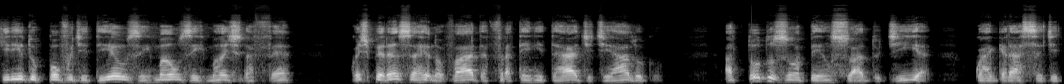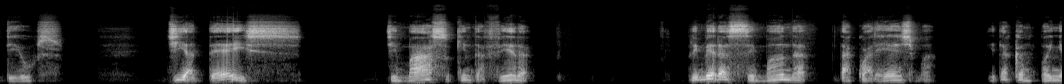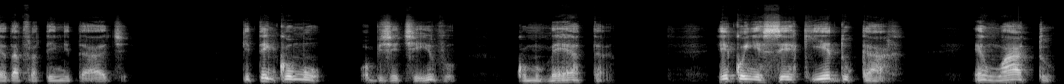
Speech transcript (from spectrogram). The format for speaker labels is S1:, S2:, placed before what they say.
S1: Querido povo de Deus, irmãos e irmãs na fé, com esperança renovada, fraternidade, diálogo, a todos um abençoado dia com a graça de Deus. Dia 10 de março, quinta-feira, primeira semana da quaresma e da campanha da fraternidade, que tem como objetivo, como meta, reconhecer que educar é um ato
